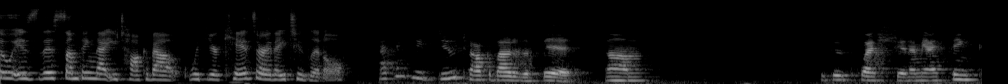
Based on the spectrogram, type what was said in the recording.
so is this something that you talk about with your kids or are they too little? I think we do talk about it a bit. Um, it's a good question. I mean, I think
